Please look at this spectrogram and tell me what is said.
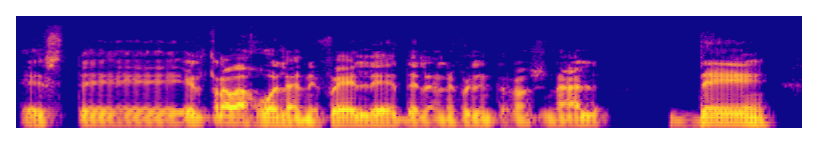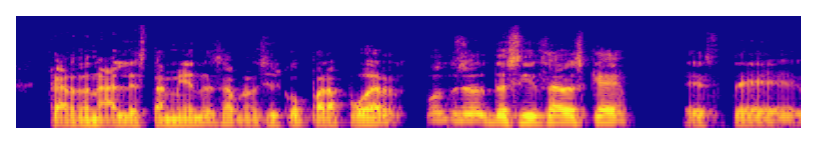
Este, el trabajo de la NFL, de la NFL Internacional, de Cardenales, también de San Francisco, para poder pues, decir, ¿sabes qué? Este,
